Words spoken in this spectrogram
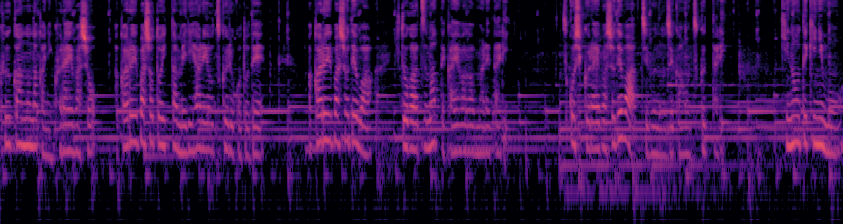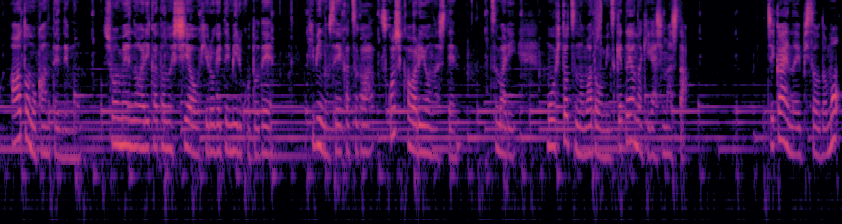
空間の中に暗い場所明るい場所といったメリハリを作ることで明るい場所では人が集まって会話が生まれたり少し暗い場所では自分の時間を作ったり機能的にもアートの観点でも照明の在り方の視野を広げてみることで日々の生活が少し変わるような視点つまりもう一つの窓を見つけたような気がしました。次回のエピソードも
